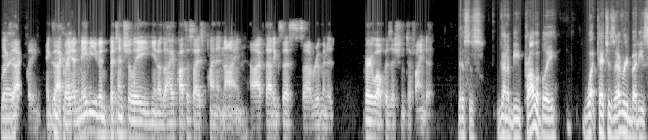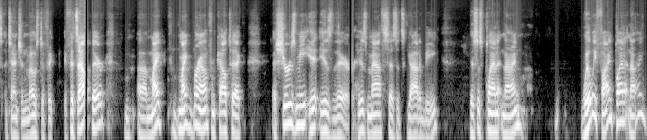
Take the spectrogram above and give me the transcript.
Right? Exactly, exactly, okay. and maybe even potentially, you know, the hypothesized planet nine. Uh, if that exists, uh, Rubin is very well positioned to find it. This is going to be probably what catches everybody's attention most if it if it's out there uh, Mike Mike Brown from Caltech assures me it is there. His math says it's got to be. This is Planet Nine. Will we find Planet Nine?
